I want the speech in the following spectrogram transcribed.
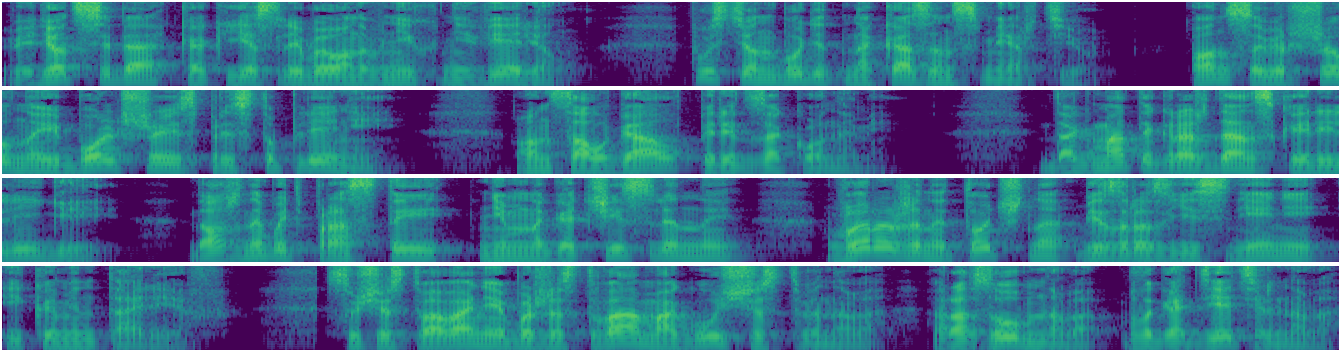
ведет себя, как если бы он в них не верил, пусть он будет наказан смертью. Он совершил наибольшее из преступлений. Он солгал перед законами. Догматы гражданской религии должны быть просты, немногочисленны, выражены точно без разъяснений и комментариев. Существование божества могущественного – разумного, благодетельного,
